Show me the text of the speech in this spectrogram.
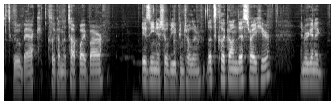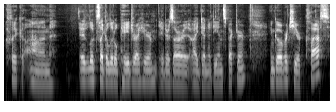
Let's go back, click on the top white bar, is the initial view controller. Let's click on this right here and we're gonna click on it looks like a little page right here. It is our identity inspector. And go over to your class,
